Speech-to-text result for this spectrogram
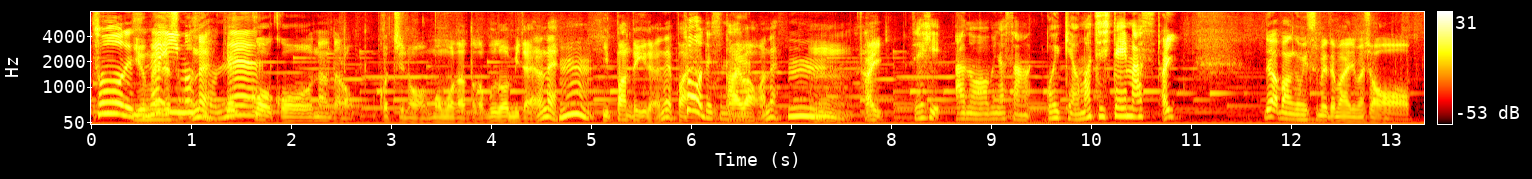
そうです有名ね。言いますですもんね。もんね。結構こうなんだろう。こっちの桃だとかぶどうみたいなね、うん、一般的だよねパイ。ナそうですね。台湾はね、うん。はい。ぜひあの皆さんご意見お待ちしています。はいでは番組進めてまいりましょう。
